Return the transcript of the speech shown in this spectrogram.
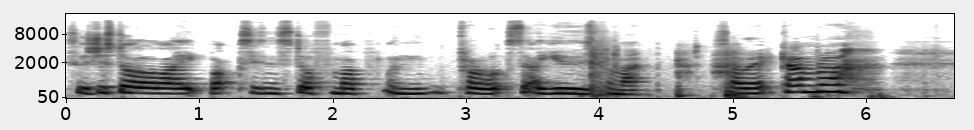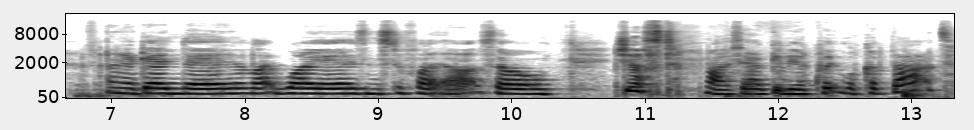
so it's just all like boxes and stuff for my and products that I use for my sorry camera And again, they're like wires and stuff like that. So just, like I say, I'll give you a quick look at that.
